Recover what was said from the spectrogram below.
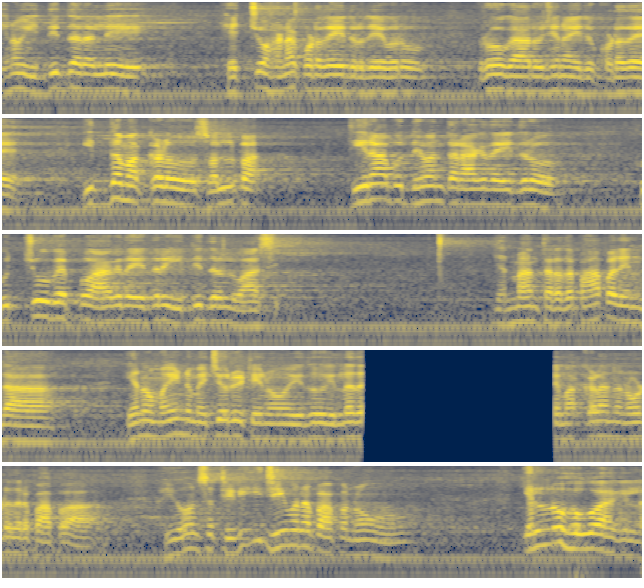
ಏನೋ ಇದ್ದಿದ್ದರಲ್ಲಿ ಹೆಚ್ಚು ಹಣ ಕೊಡದೇ ಇದ್ರು ದೇವರು, ರೋಗ, ರುಜಿನ ಇದು ಕೊಡದೆ ಇದ್ದ ಮಕ್ಕಳು ಸ್ವಲ್ಪ ತೀರಾ ಬುದ್ಧಿವಂತರಾಗದೇ ಇದ್ದರು ಹುಚ್ಚು ಬೆಪ್ಪು ಆಗದೇ ಇದ್ದರೆ ಇದ್ದಿದ್ದರಲ್ಲಿ ವಾಸಿ. ಜನ್ಮಾಂತರದ ಪಾಪದಿಂದ ಏನೋ ಮೈಂಡ್ ಮೆಚೂರಿಟಿನೋ ಇದು ಇಲ್ಲದೆ ಮಕ್ಕಳನ್ನು ನೋಡಿದ್ರೆ ಪಾಪ, ಅಯ್ಯೋ ಅನ್ಸತ್ತೆ, ಇಡೀ ಜೀವನ ಪಾಪನೋ ಎಲ್ಲೂ ಹೋಗೋ ಹಾಗಿಲ್ಲ.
